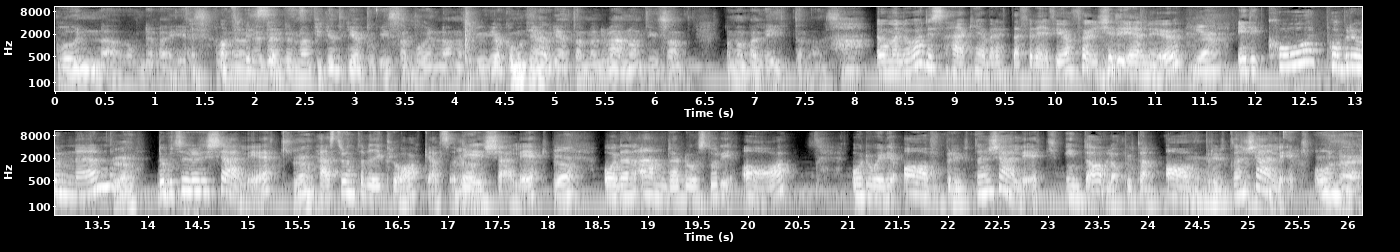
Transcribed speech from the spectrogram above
brunnar, om det var S-brunnar. Ja, Det- det- det- man fick inte gå på vissa brunnar. Man skulle, jag kommer inte ihåg detta, men det var någonting sånt när man var liten alltså. Jo, men då var det så här kan jag berätta för dig, för jag följer det nu. Ja. Är det K på brunnen, Ja. då betyder det kärlek. Ja. Här struntar vi i kloak, alltså. Ja. Det är kärlek. Ja. Och den andra, då står det A. Och då är det avbruten kärlek. Inte avlopp, utan avbruten kärlek. Åh nej.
